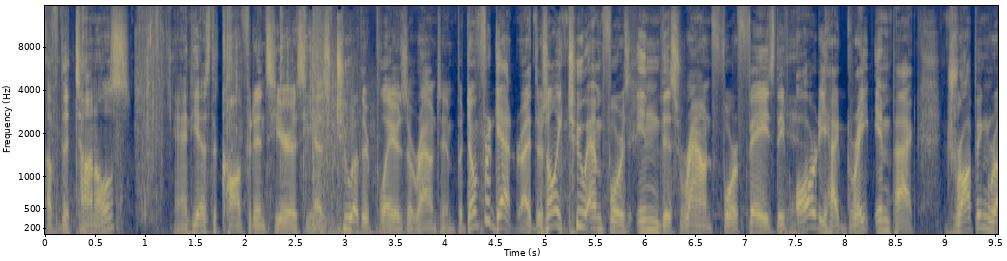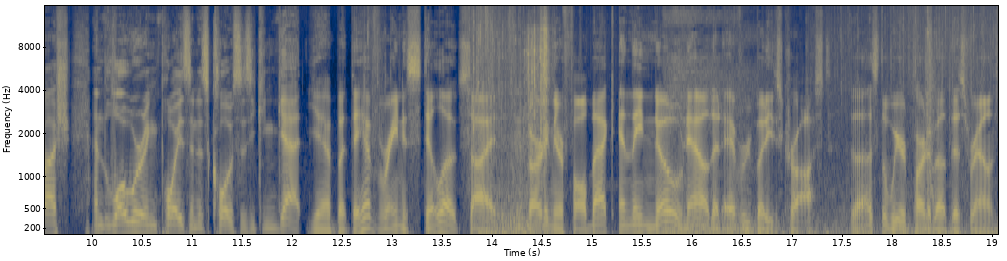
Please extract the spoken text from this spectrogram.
of the tunnels. And he has the confidence here as he has two other players around him. But don't forget, right? There's only two M4s in this round for FaZe. They've already had great impact, dropping Rush and lowering poizon as close as he can get. Yeah, but they have Rain is still outside guarding their fallback, and they know now that everybody's crossed. So that's the weird part about this round.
